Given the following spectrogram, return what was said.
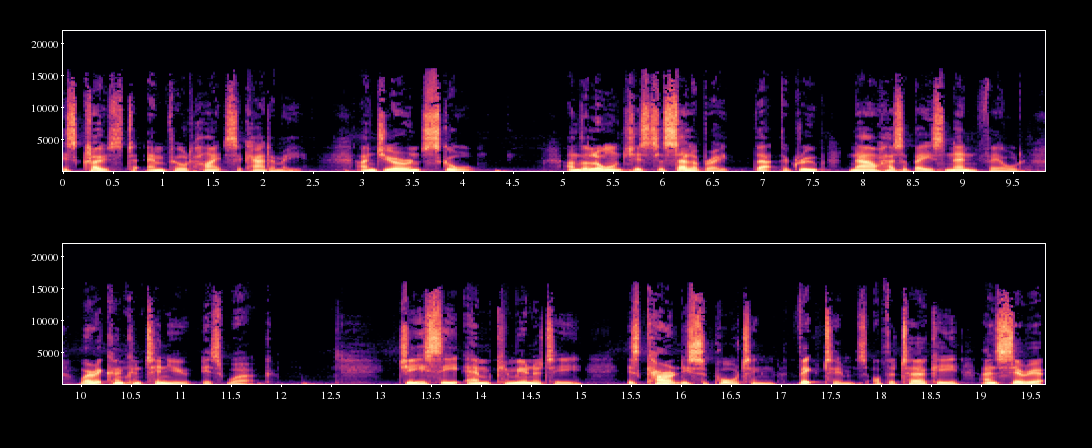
is close to Enfield Heights Academy and Durants School, and the launch is to celebrate that the group now has a base in Enfield where it can continue its work. GCM Community is currently supporting victims of the Turkey and Syria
